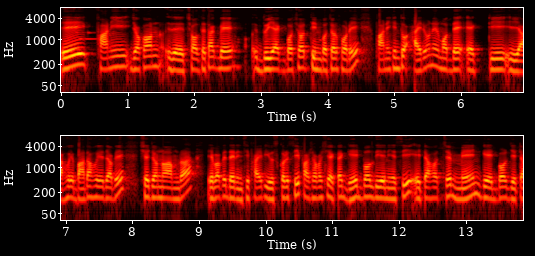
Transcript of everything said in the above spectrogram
এই পানি যখন চলতে থাকবে দুই এক বছর, তিন বছর পরে পানি কিন্তু আয়রনের মধ্যে একটি ইয়া হয়ে, বাঁধা হয়ে যাবে। সেজন্য আমরা এভাবে দেড় ইঞ্চি পাইপ ইউজ করেছি। পাশাপাশি একটা গেট বল দিয়ে নিয়েছি। এটা হচ্ছে মেইন গেট বল যেটা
